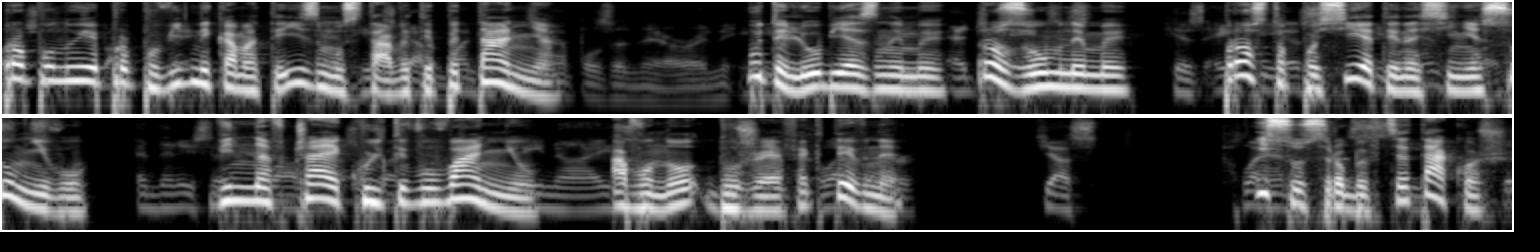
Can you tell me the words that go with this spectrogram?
пропонує проповідникам атеїзму ставити питання, бути люб'язними, розумними, просто посіяти насіння сумніву. Він навчає культивуванню, а воно дуже ефективне. Ісус робив це також.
